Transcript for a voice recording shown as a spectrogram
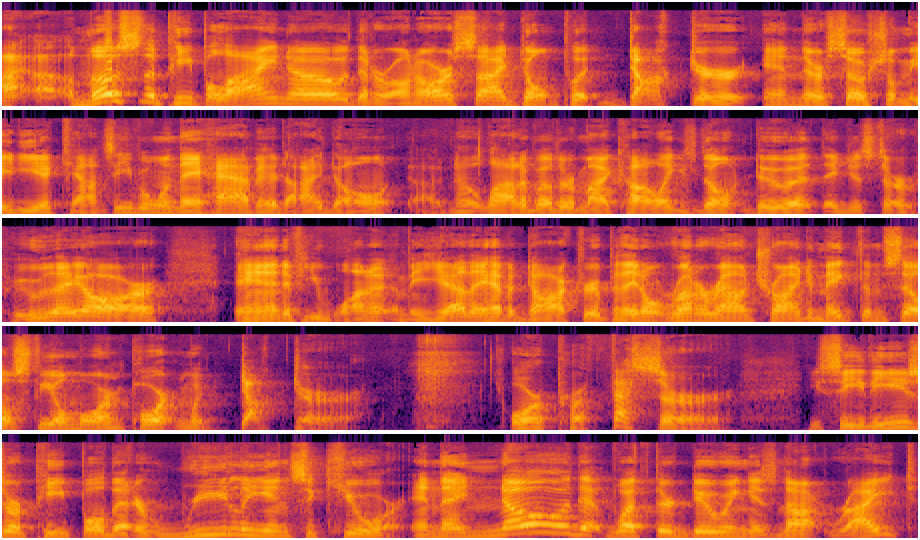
I, uh, most of the people I know that are on our side don't put doctor in their social media accounts, even when they have it. I don't. I know a lot of other of my colleagues don't do it. They just are who they are. And if you want it, I mean, yeah, they have a doctorate, but they don't run around trying to make themselves feel more important with doctor or professor. You see, these are people that are really insecure and they know that what they're doing is not right.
